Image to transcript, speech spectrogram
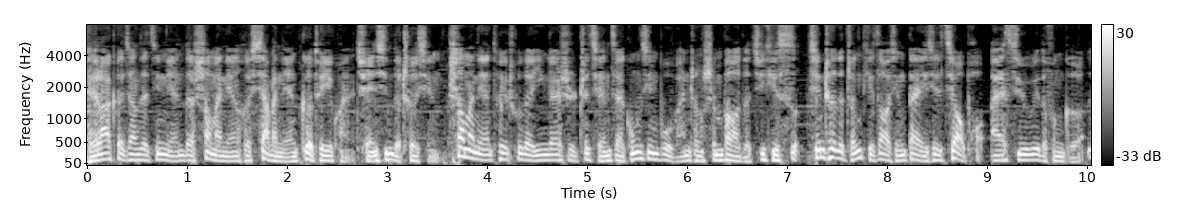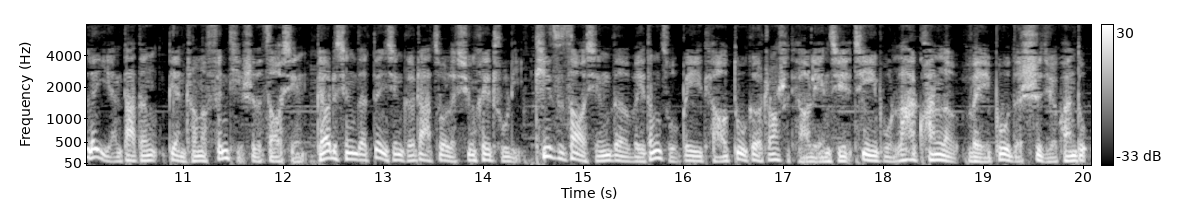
凯迪拉克将在今年的上半年和下半年各推一款全新的车型。上半年推出的应该是之前在工信部完成申报的 GT 四新车的整体造型带一些轿跑 SUV 的风格，泪眼大灯变成了分体式的造型，标志性的盾形格栅做了熏黑处理，T 字造型的尾灯组被一条镀铬装饰条连接，进一步拉宽了尾部的视觉宽度。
